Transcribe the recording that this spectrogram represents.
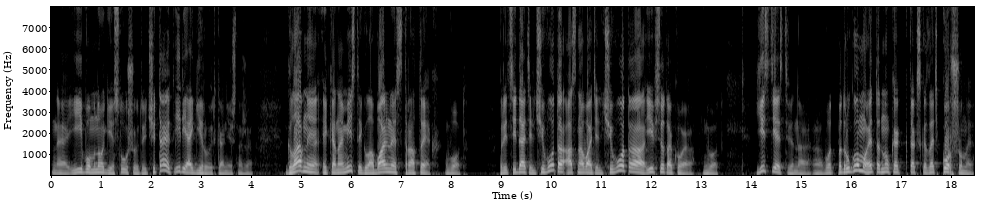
э, и его многие слушают и читают, и реагируют, конечно же. Главный экономист и глобальный стратег. Вот. Председатель чего-то, основатель чего-то и все такое. Вот. Естественно, э, вот по-другому это, ну, как, так сказать, коршуны.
